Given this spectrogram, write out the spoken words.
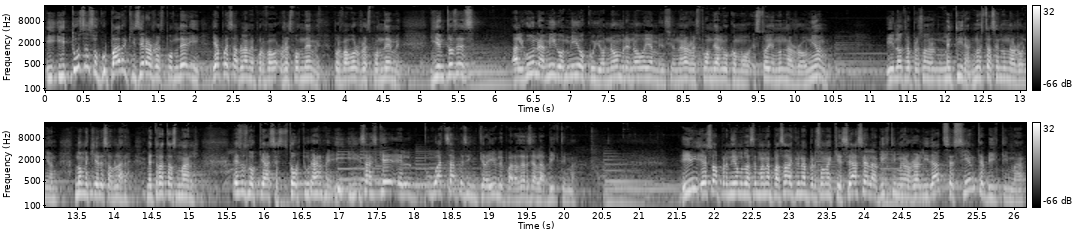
Y, tú estás ocupado y quisieras responder y ya puedes hablarme, por favor, respondeme, por favor, respondeme. Y entonces algún amigo mío cuyo nombre no voy a mencionar responde algo como estoy en una reunión. Y la otra persona, mentira, no estás en una reunión, no me quieres hablar, me tratas mal. Eso es lo que haces, torturarme. Y, sabes que el WhatsApp es increíble para hacerse a la víctima. Y eso aprendíamos la semana pasada, que una persona que se hace a la víctima en realidad se siente víctima,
